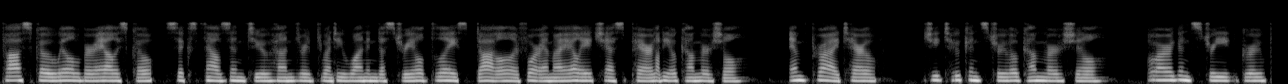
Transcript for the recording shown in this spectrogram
Pasco Wilbur Alisco, 6221 Industrial Place, $4 MILHS per Audio Commercial. Empritero. G2 Construo Commercial. Oregon Street Group,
